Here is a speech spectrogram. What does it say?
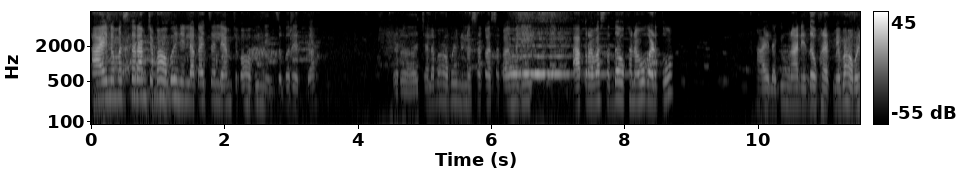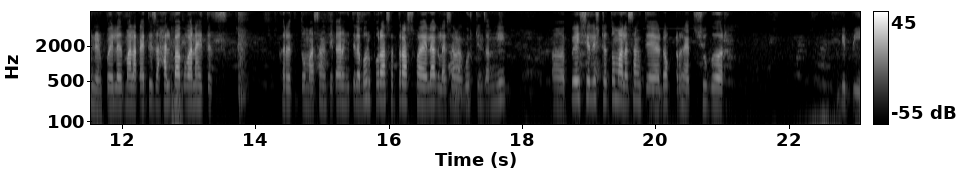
हाय नमस्कार. आमच्या भाऊ बहिणीला काय चाललंय? आमच्या भाऊ बहिणींचं बरं आहेत का? तर चला भाऊ बहिणीनं सकाळ सकाळ म्हणजे अकरा वाजता दवाखाना उघडतो. आईला घेऊन आले दवाखान्यात. मी भाऊ बहिणी पहिलं मला काय तिचा हाल बागवा नाहीतच. खरं तर तुम्हाला सांगते कारण की तिला भरपूर असा त्रास व्हायला लागला सगळ्या गोष्टींचा. मी स्पेशलिस्ट तुम्हाला सांगते डॉक्टर आहेत शुगर बी पी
